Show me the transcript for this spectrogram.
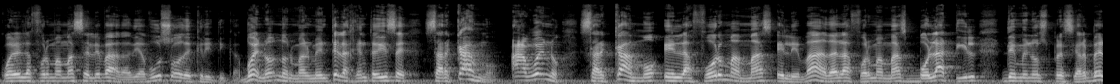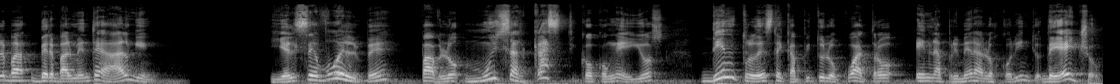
¿Cuál es la forma más elevada de abuso o de crítica? Bueno, normalmente la gente dice sarcasmo. Ah, bueno, sarcasmo es la forma más elevada, la forma más volátil de menospreciar verbalmente a alguien. Y él se vuelve, Pablo, muy sarcástico con ellos dentro de este capítulo 4 en la primera de los Corintios. De hecho,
